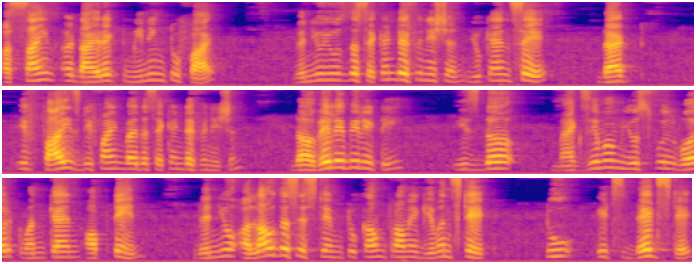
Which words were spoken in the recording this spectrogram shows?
assign a direct meaning to phi. When you use the second definition you can say that if phi is defined by the second definition the availability is the maximum useful work one can obtain when you allow the system to come from a given state to its dead state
